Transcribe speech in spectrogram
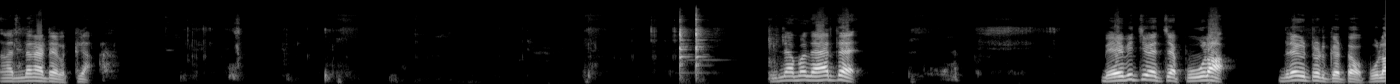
നല്ലതായിട്ട് ഇളക്കുക. പിന്നെ നമ്മൾ നേരത്തെ വേവിച്ച് വെച്ച പൂള ഇതിലേക്ക് ഇട്ട് കൊടുക്കുക കേട്ടോ. പൂള.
